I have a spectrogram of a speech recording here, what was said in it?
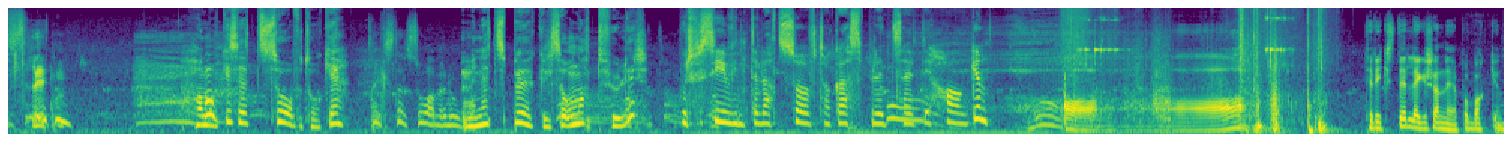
sliten. Han har ikke sett sovetåke, Triks sover nå. men et spøkelse og nattfugler. Hvorfor sier Vinter at sovetåka har spredd seg ut i hagen? Trikster legger seg ned på bakken.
